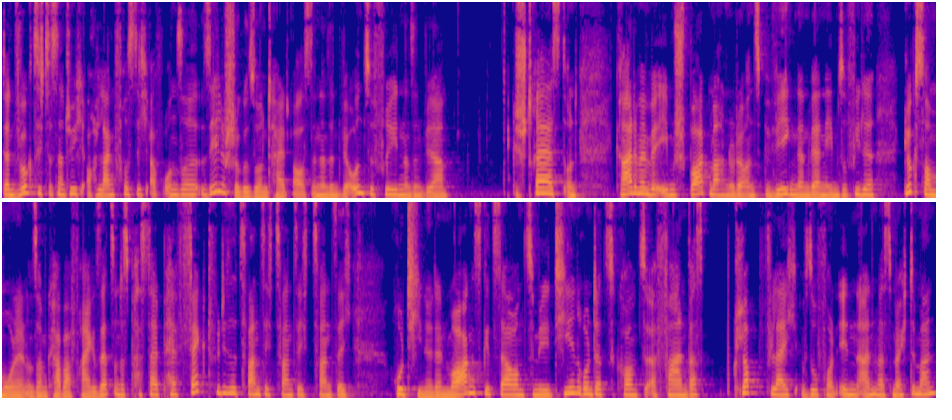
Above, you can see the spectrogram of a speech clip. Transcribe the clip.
dann wirkt sich das natürlich auch langfristig auf unsere seelische Gesundheit aus. Und dann sind wir unzufrieden, dann sind wir gestresst und gerade wenn wir eben Sport machen oder uns bewegen, dann werden eben so viele Glückshormone in unserem Körper freigesetzt und das passt halt perfekt für diese 20-20-20 Routine. Denn morgens geht es darum, zu meditieren, runterzukommen, zu erfahren, was klopft vielleicht so von innen an, was möchte man.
